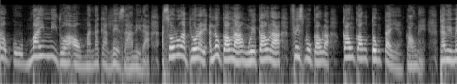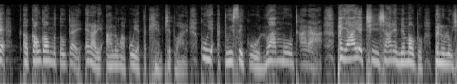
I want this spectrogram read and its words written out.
နောက်ကိုမိုင်းမိသွားအောင်မနက်ကလှည့်စားနေတာအစောတုန်းကပြောတာတွေအလုတ်ကောင်းလားငွေကောင်းလား Facebook ကောင်းလားကောင်းကောင်းသုံးတတ်ရင်ကောင်းတယ်ဒါပေမဲ့ အကောင်းကောင်းမတုံတက်ရင်အဲ့ဒါတွေအားလုံးကကိုယ့်ရဲ့သခင်ဖြစ်သွားတယ်ကိုယ့်ရဲ့အတွေးစိတ်ကိုလွှမ်းမိုးထားတာဖခင်ရဲ့ထင်ရှားတဲ့မျက်မှောက်တော့ဘယ်လိုလုပ်ရ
